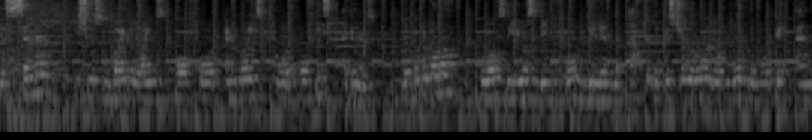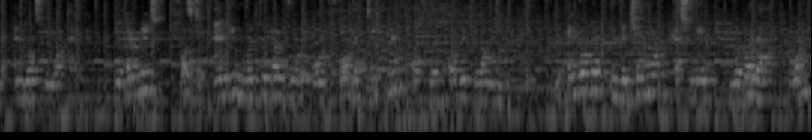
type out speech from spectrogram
The center issues guidelines for employees for office attendance. The Coca-Cola lost USD 4 billion after the Cristiano Ronaldo moved the bottle and endorsed water. The country's first antimicrobial drug for the treatment of the COVID longevity. The encounter in the Jammu and Kashmir, Wagoora, one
